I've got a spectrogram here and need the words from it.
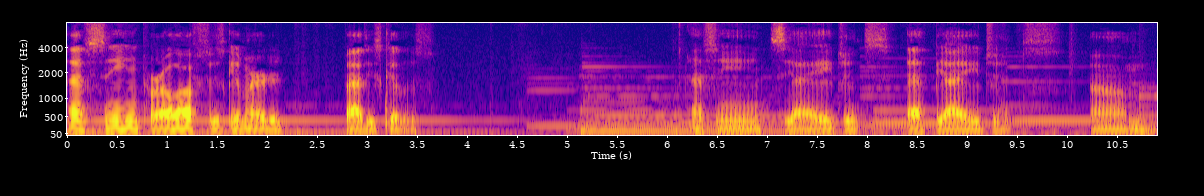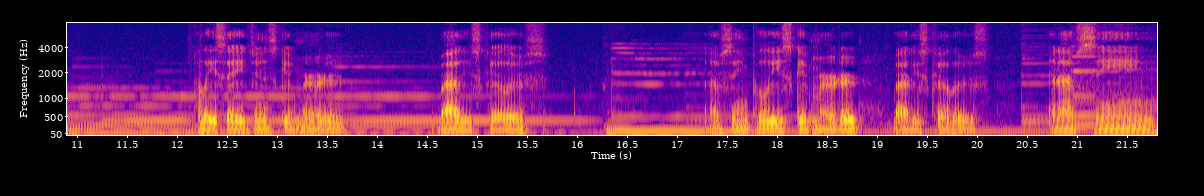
I've seen parole officers get murdered by these killers. I've seen CIA agents, FBI agents, um, police agents get murdered by these killers. I've seen police get murdered by these killers. And I've seen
